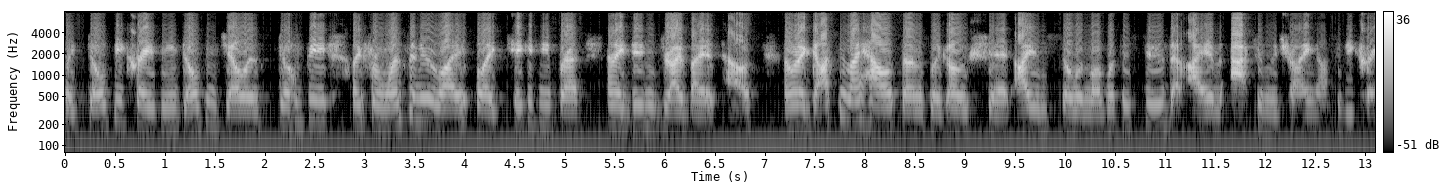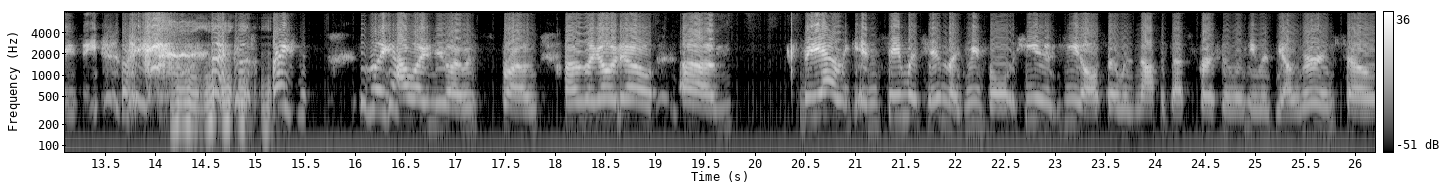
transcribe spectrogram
Like, don't be crazy. Don't be jealous. Don't be, like, for once in your life, like, take a deep breath. And I didn't drive by his house. And when I got to my house, I was like, oh shit, I am so in love with this dude that I am actively trying not to be crazy. Like, like, like how I knew I was sprung. I was like, oh no. Um, but yeah, like, and same with him. Like, we both, he, he also was not the best person when he was younger. And so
